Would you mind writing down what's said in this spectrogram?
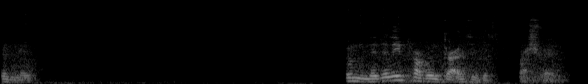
Good move. Literally probably got into this rush rate.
